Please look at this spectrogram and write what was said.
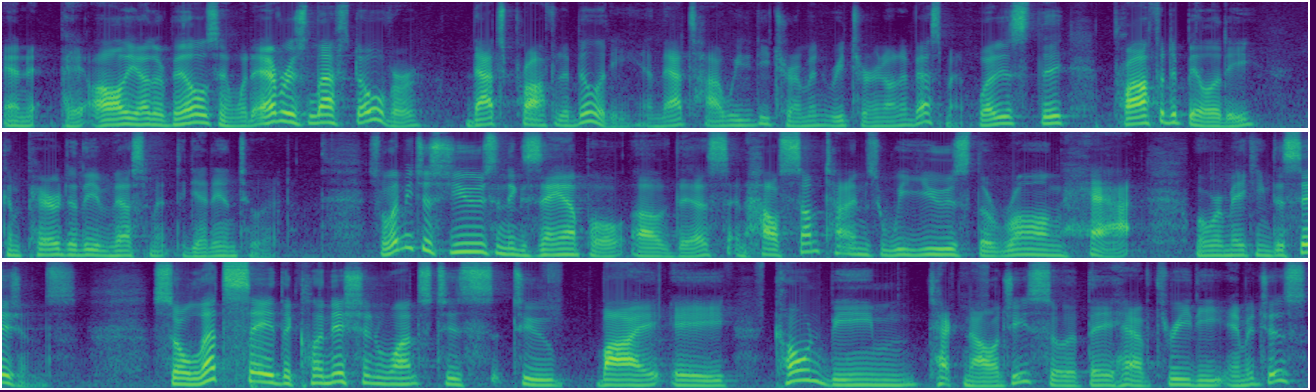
and pay all the other bills and whatever is left over, that's profitability. And that's how we determine return on investment. What is the profitability compared to the investment to get into it? So let me just use an example of this and how sometimes we use the wrong hat when we're making decisions. So let's say the clinician wants to, to buy a cone beam technology so that they have 3D images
